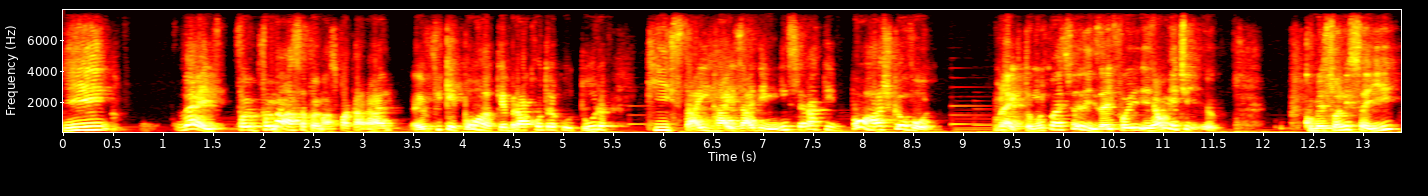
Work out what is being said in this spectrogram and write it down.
E, velho, foi, foi massa, foi massa pra caralho. Aí eu fiquei, porra, quebrar a contracultura que está enraizada em mim, será que, porra, acho que eu vou. Moleque, tô muito mais feliz. Aí foi realmente. eu- começou nisso aí,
